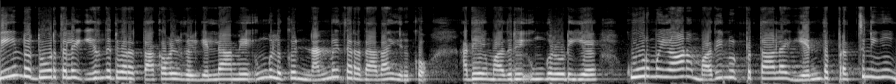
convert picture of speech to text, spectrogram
நீண்ட தூரத்தில் இருந்துட்டு வர தகவல்கள் எல்லாமே உங்களுக்கு நன்மை தரதாக தான் இருக்கும். அதே மாதிரி உங்களுடைய கூர்மையான மதிநுட்பத்தால் எந்த பிரச்சனையும்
